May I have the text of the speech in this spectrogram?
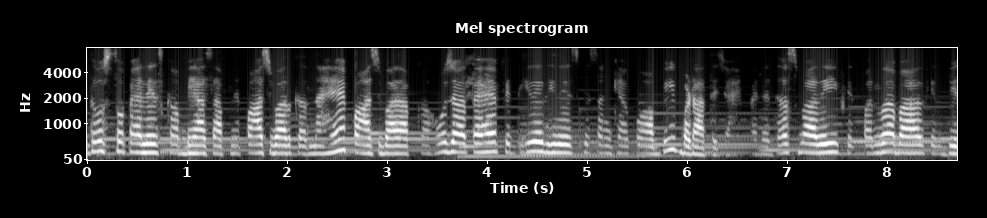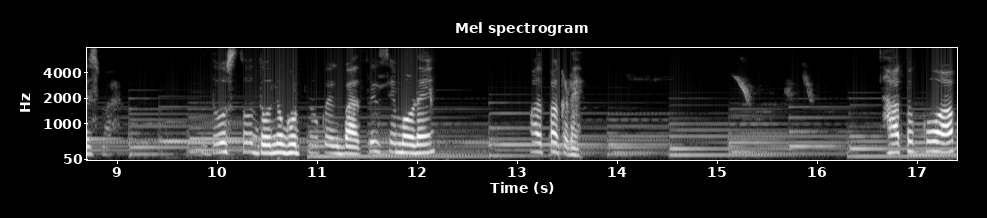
दोस्तों, पहले इसका अभ्यास आपने पाँच बार करना है। पाँच बार आपका हो जाता है, फिर धीरे धीरे इसकी संख्या को आप भी बढ़ाते जाएँ। पहले दस बार ही, फिर पंद्रह बार, फिर बीस बार। दोस्तों, दोनों घुटनों को एक बार फिर से मोड़ें और पकड़ें। हाथों को आप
